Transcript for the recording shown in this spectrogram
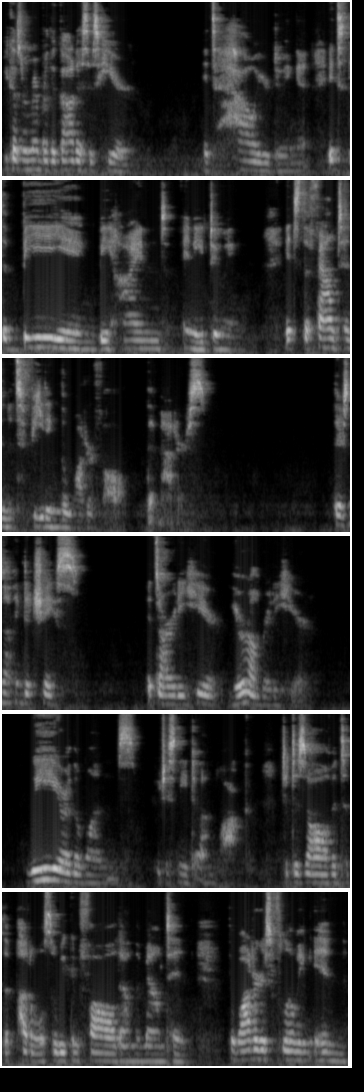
because remember, the goddess is here. It's how you're doing it. It's the being behind any doing. It's the fountain that's feeding the waterfall that matters. There's nothing to chase. It's already here. You're already here. We are the ones who just need to unblock, to dissolve into the puddle so we can fall down the mountain. The water is flowing in,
